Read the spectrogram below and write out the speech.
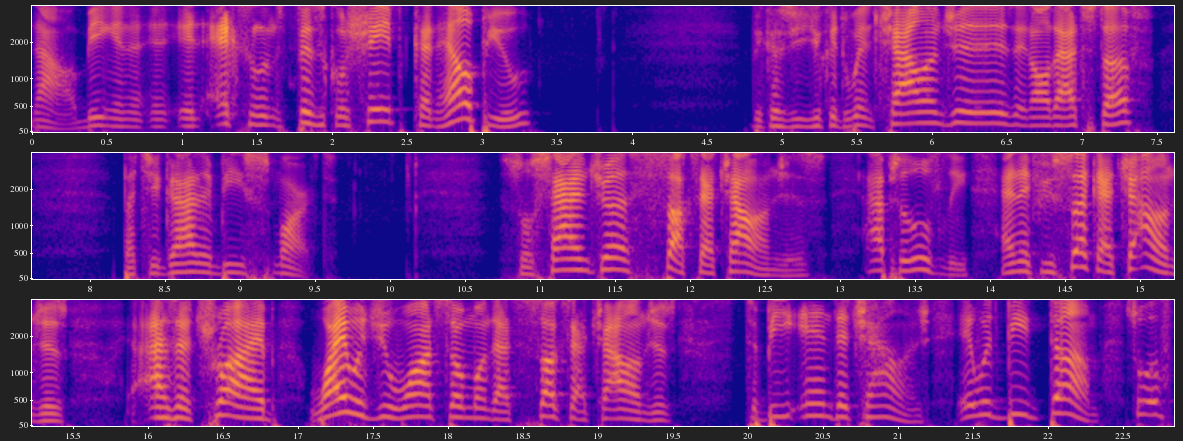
Now, being in, in, excellent physical shape can help you because you, you could win challenges and all that stuff, but you gotta be smart. So Sandra sucks at challenges, absolutely. And if you suck at challenges, as a tribe, why would you want someone that sucks at challenges to be in the challenge. It would be dumb. So, of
